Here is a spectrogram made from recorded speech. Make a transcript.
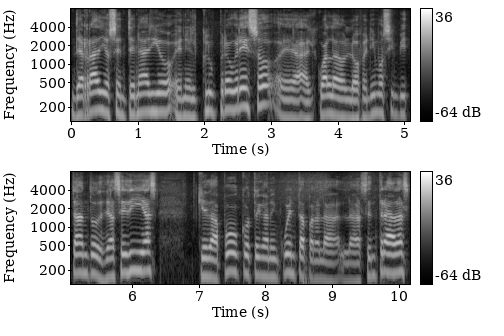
de Radio Centenario en el Club Progreso, eh, al cual los venimos invitando desde hace días. Queda poco, tengan en cuenta para las entradas.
